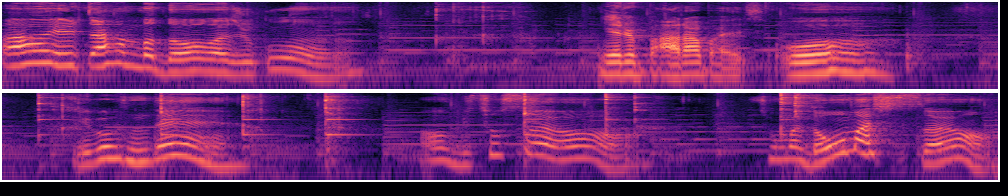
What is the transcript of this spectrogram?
아, 일단 한번 넣어가지고 얘를 말아봐야지. 와, 이거 근데 어, 미쳤어요. 정말 너무 맛있어요.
